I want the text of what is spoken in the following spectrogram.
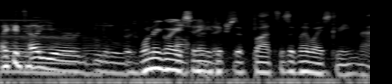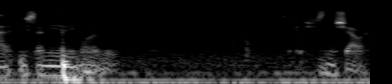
Uh, I could tell you were a little I was wondering why you're sending me authentic. pictures of butts. I was like, my wife's gonna be mad if you send me any more of these. It's okay. She's in the shower.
